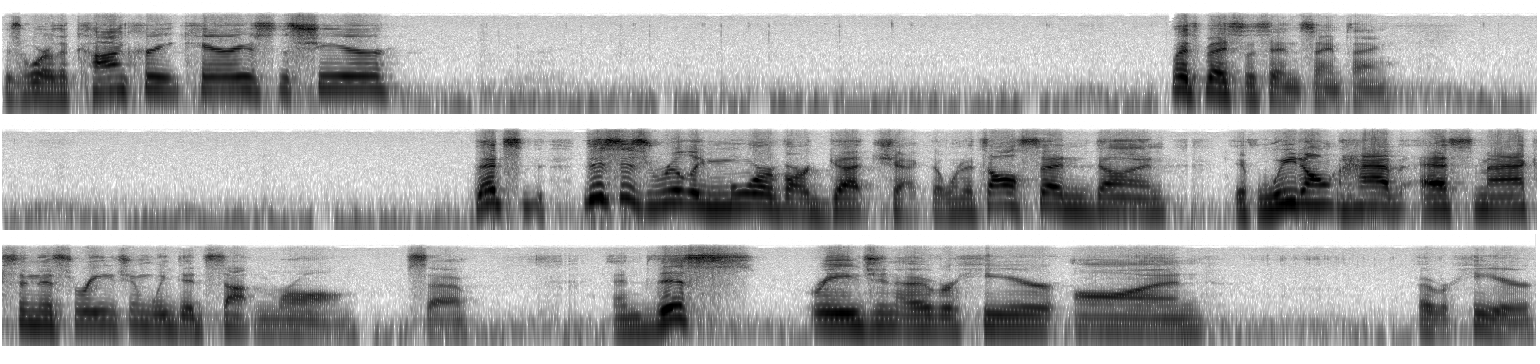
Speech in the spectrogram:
is where the concrete carries the shear. It's basically saying the same thing. That's, this is really more of our gut check, that when it's all said and done, if we don't have S max in this region, we did something wrong. So, and this region over here on, over here,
